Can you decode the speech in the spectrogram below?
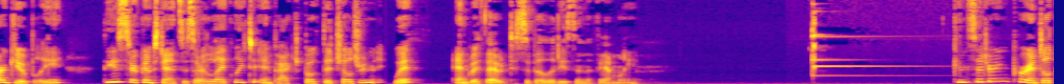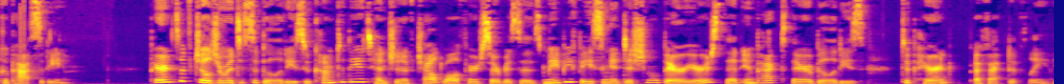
Arguably, these circumstances are likely to impact both the children with and without disabilities in the family. Considering parental capacity. Parents of children with disabilities who come to the attention of child welfare services may be facing additional barriers that impact their abilities to parent effectively.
